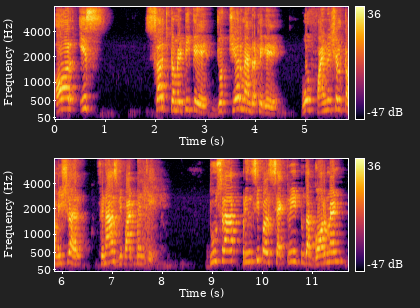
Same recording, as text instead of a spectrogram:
और इस सर्च कमेटी के जो चेयरमैन रखे गए वो फाइनेंशियल कमिश्नर फिनांस डिपार्टमेंट थे। दूसरा principal secretary to the government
